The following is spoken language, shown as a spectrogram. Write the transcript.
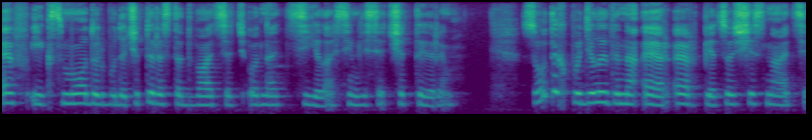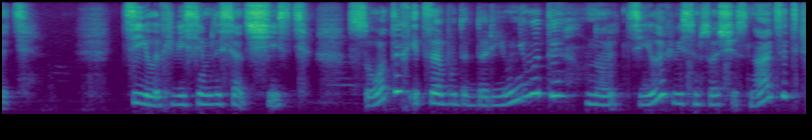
fx модуль буде 421,74 поділити на r, r 516 0,86, і це буде дорівнювати 0,816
